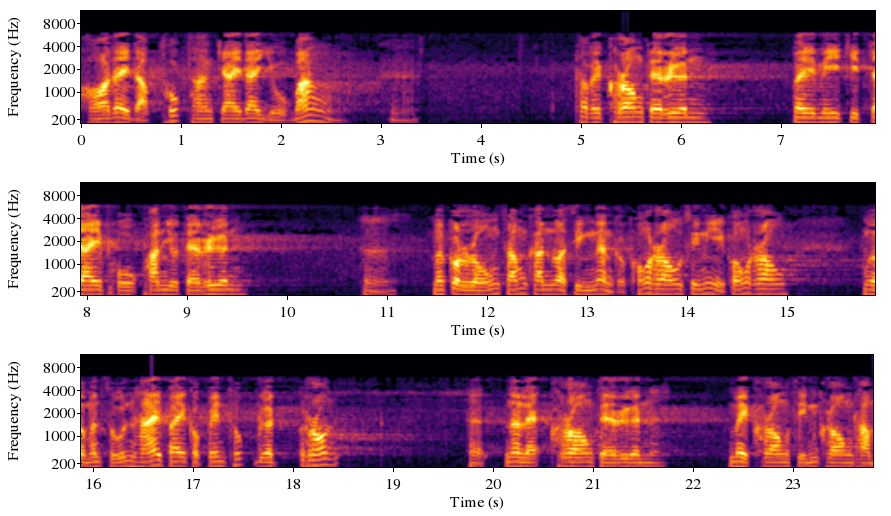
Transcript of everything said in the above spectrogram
พอได้ดับทุกข์ทางใจได้อยู่บ้าง ถ้าไปครองแต่เรือน ไปมีจิตใจผูกพันอยู่แต่เรือนอมันก็หลงสำคัญว่าสิ่งนั่นก็ของเราสิ่งนี้ของเรา เมื่อมันสูญหายไปก็เป็นทุกข์เดือดร้อนนั่นแหละ ครองแต่เรือนไม่ครองศีลครองธรรม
